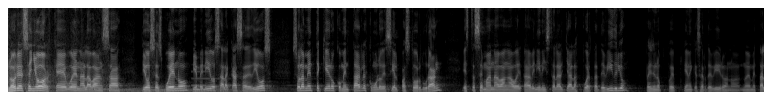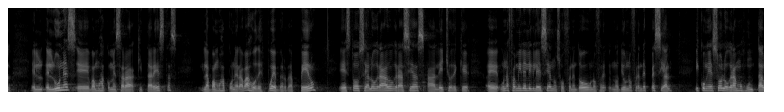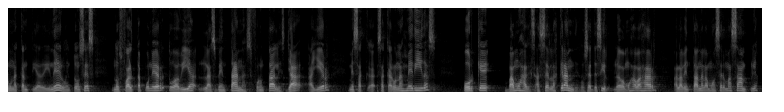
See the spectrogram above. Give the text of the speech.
Gloria al Señor, qué buena alabanza. Dios es bueno. Bienvenidos a la casa de Dios. Solamente quiero comentarles, como lo decía el pastor Durán, esta semana van a, venir a instalar ya las puertas de vidrio, pues, pues tienen que ser de vidrio, no, de metal. El, lunes eh, vamos a comenzar a quitar estas y las vamos a poner abajo después, ¿verdad? Pero esto se ha logrado gracias al hecho de que eh, una familia de la iglesia nos ofrendó, nos dio una ofrenda especial y con eso logramos juntar una cantidad de dinero. Entonces nos falta poner todavía las ventanas frontales. Ya ayer me sacaron las medidas porque vamos a hacerlas grandes, o sea, es decir, le vamos a bajar a la ventana, la vamos a hacer más amplia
